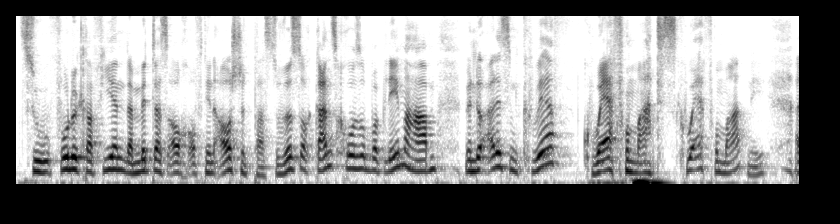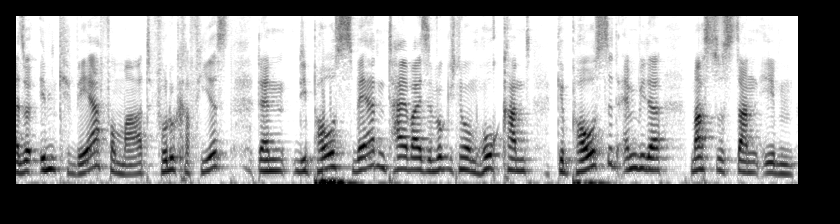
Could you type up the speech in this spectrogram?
zu fotografieren, damit das auch auf den Ausschnitt passt. Du wirst auch ganz große Probleme haben, wenn du alles im Quer Querformat, Square-Format, nee, also im Querformat fotografierst, denn die Posts werden teilweise wirklich nur im Hochkant gepostet. Entweder machst du es dann eben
